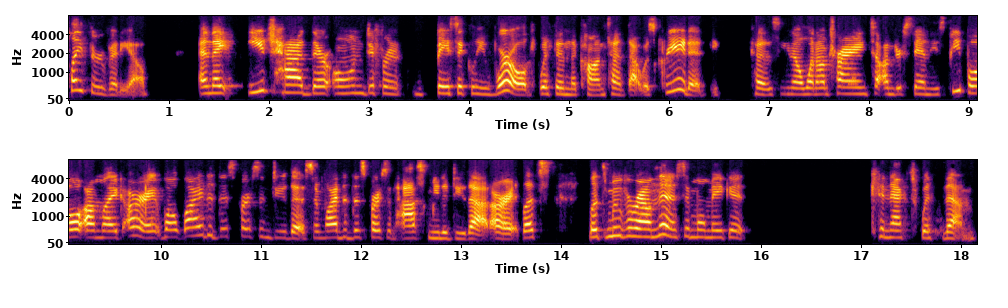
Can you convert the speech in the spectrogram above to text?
playthrough video. And they each had their own different basically world within the content that was created. Because you know when i'm trying to understand these people i'm like all right well why did this person do this? And why did this person ask me to do that? All right let's let's move around this and we'll make it connect with them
